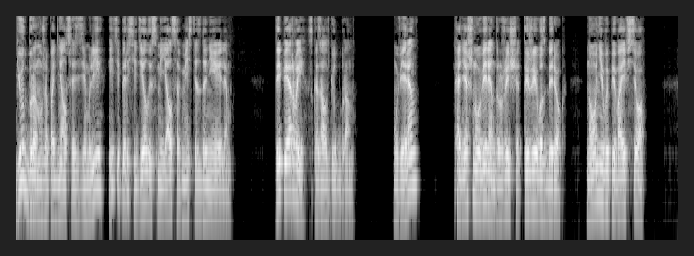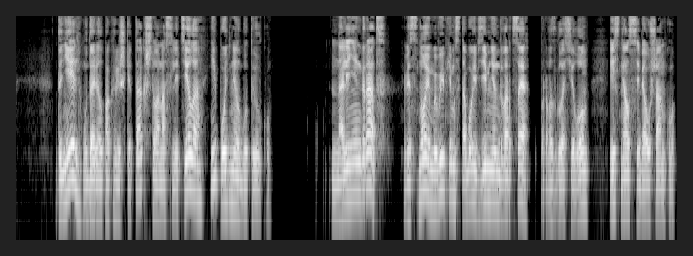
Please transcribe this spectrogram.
Гюдбран уже поднялся с земли и теперь сидел и смеялся вместе с Даниэлем. «Ты первый», — сказал Гюдбран. «Уверен?» «Конечно уверен, дружище, ты же его сберег. Но не выпивай все, Даниэль ударил по крышке так, что она слетела, и поднял бутылку. «На Ленинград! Весной мы выпьем с тобой в Зимнем дворце», — провозгласил он и снял с себя ушанку.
